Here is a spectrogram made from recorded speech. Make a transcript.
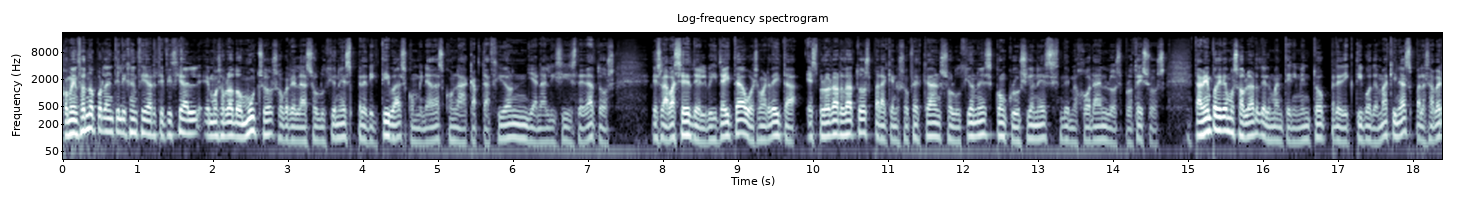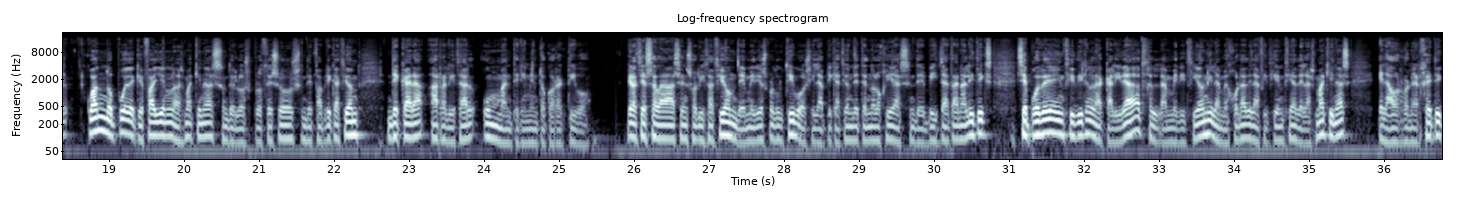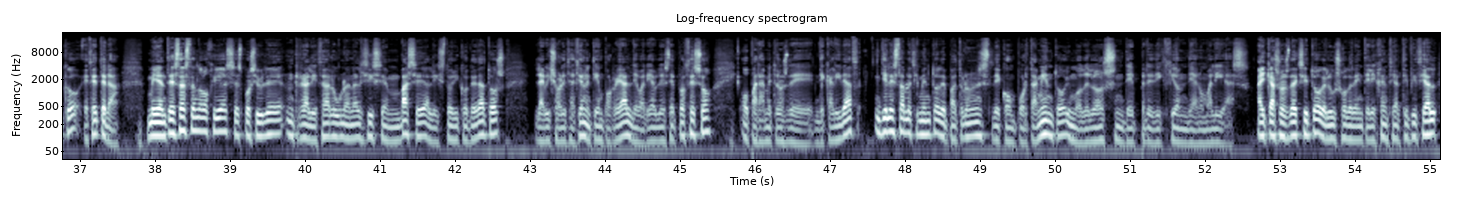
Comenzando por la inteligencia artificial, hemos hablado mucho sobre las soluciones predictivas combinadas con la captación y análisis de datos. Es la base del Big Data o Smart Data, explorar datos para que nos ofrezcan soluciones, conclusiones de mejora en los procesos. También podríamos hablar del mantenimiento predictivo de máquinas para saber cuándo puede que fallen las máquinas de los procesos de fabricación de cara a realizar un mantenimiento correctivo. Gracias a la sensorización de medios productivos y la aplicación de tecnologías de Big Data Analytics, se puede incidir en la calidad, la medición y la mejora de la eficiencia de las máquinas, el ahorro energético, etc. Mediante estas tecnologías es posible realizar un análisis en base al histórico de datos, la visualización en tiempo real de variables de proceso o parámetros de, de calidad y el establecimiento de patrones de comportamiento y modelos de predicción de anomalías. Hay casos de éxito del uso de la inteligencia artificial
